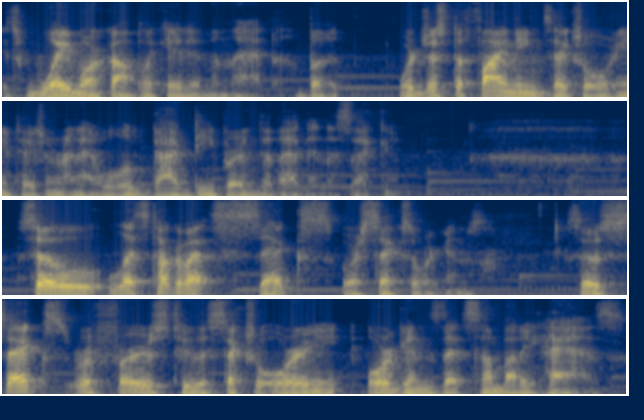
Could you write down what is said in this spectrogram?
it's way more complicated than that. But we're just defining sexual orientation right now. We'll dive deeper into that in a second. So let's talk about sex or sex organs. So, sex refers to the sexual or- organs that somebody has.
